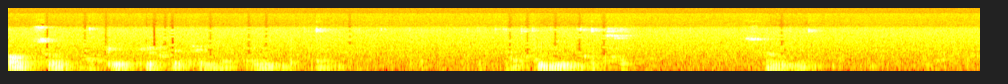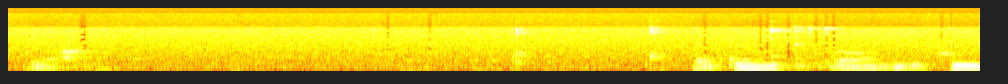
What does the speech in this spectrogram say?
also be a crypto trader and um, affiliate. So yeah, I think um, it's free.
